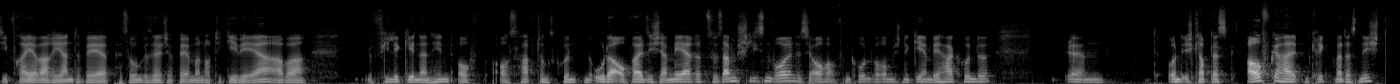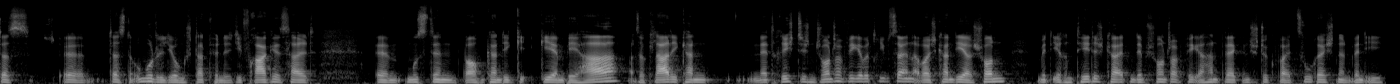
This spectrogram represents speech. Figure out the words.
die freie Variante wäre Personengesellschaft wäre immer noch die GBR, aber viele gehen dann hin, auch aus Haftungsgründen oder auch, weil sich ja mehrere zusammenschließen wollen, ist ja auch oft ein Grund, warum ich eine GmbH gründe. Ähm, und ich glaube, das aufgehalten kriegt man das nicht, dass, äh, dass eine Ummodellierung stattfindet. Die Frage ist halt, ähm, muss denn, warum kann die GmbH, also klar, die kann nicht richtig ein Schornsteinfegerbetrieb sein, aber ich kann die ja schon mit ihren Tätigkeiten dem Schornsteinfegerhandwerk ein Stück weit zurechnen, wenn die,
